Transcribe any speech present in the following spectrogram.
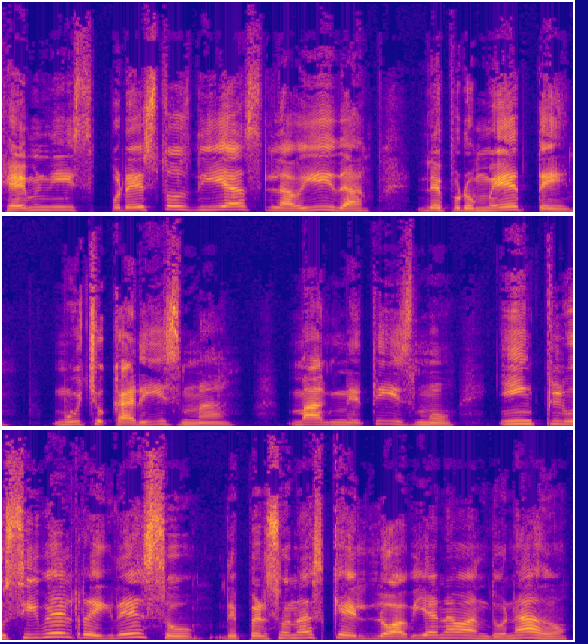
Géminis, por estos días la vida le promete mucho carisma, magnetismo, inclusive el regreso de personas que lo habían abandonado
